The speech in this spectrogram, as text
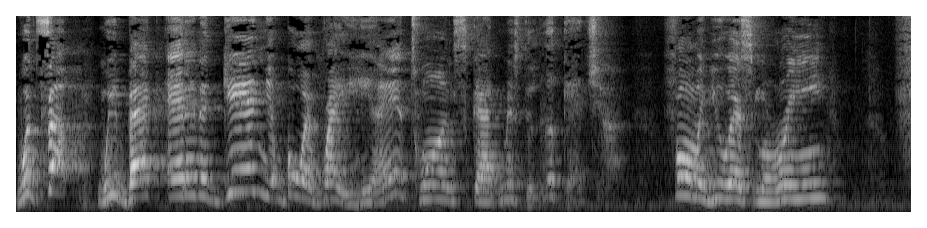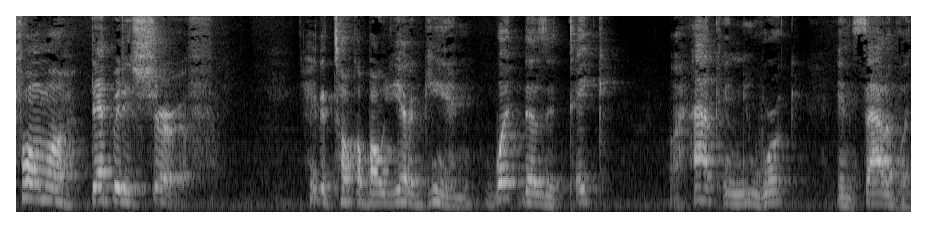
What's up? We back at it again. Your boy right here, Antoine Scott, Mr. Look at you. Former U.S. Marine, former deputy sheriff. Here to talk about yet again, what does it take or how can you work inside of a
